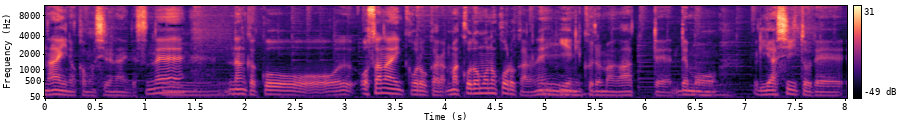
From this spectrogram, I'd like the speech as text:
ないのかもしれないですね。うん。なんかこう幼い頃から、まあ、子供の頃からね、うん。家に車があってでも、リアシートで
